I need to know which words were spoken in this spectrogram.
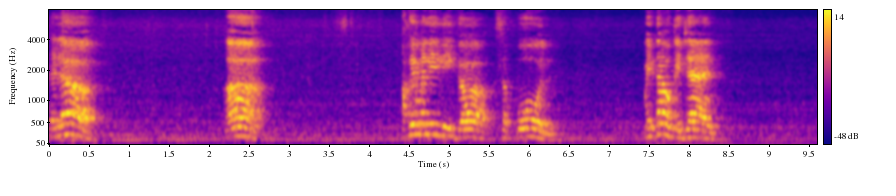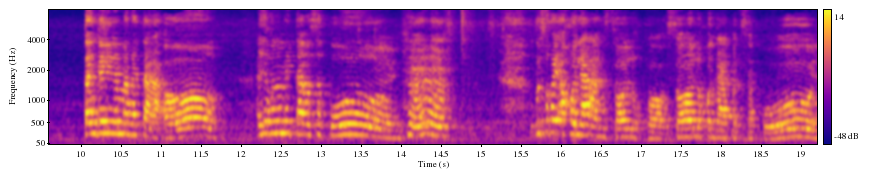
Hello? Ah. Ako'y maliligo sa pool. May tao ka dyan. Tanggalin ang mga tao. Ayoko na may tao sa pool. Hmm. Gusto ko ako lang solo ko. Solo ko dapat sa pool.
